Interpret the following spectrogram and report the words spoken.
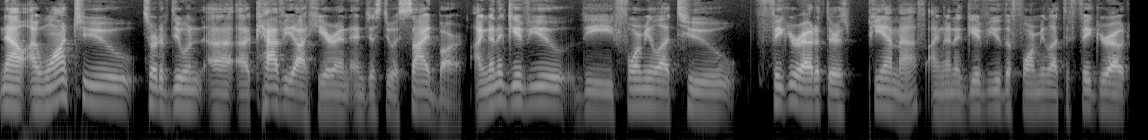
Now, I want to sort of do an, uh, a caveat here and, and just do a sidebar. I'm going to give you the formula to figure out if there's PMF. I'm going to give you the formula to figure out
